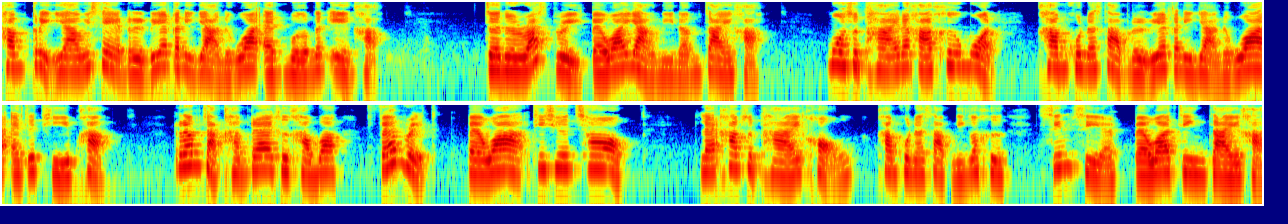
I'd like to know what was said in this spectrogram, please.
คำกริยาวิเศษ หรือเรียกกันอีกอย่างหนึ่งว่า adverb นั่นเองค่ะ generously แปลว่าอย่างมีน้ำใจค่ะ หมวดสุดท้ายนะคะ คือหมวดคำคุณศัพท์ หรือเรียกกันอีกอย่างหนึ่งว่า adjective ค่ะ เริ่มจากคำแรกคือคำว่า favorite แปลว่าที่ชื่นชอบ และคำสุดท้ายของคำคุณศัพท์นี้ก็คือ sincere แปลว่าจริงใจค่ะ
